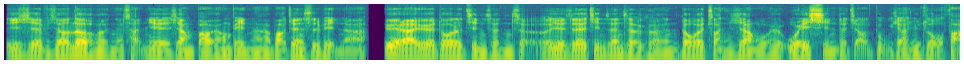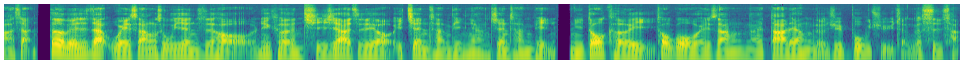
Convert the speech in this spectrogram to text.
一些比较热门的产业，像保养品啊、保健食品啊，越来越多的竞争者，而且这些竞争者可能都会转向为微型的角度下去做发展。特别是在微商出现之后，你可能旗下只有一件产品、两件产品，你都可以透过微商来大量的去布局整个市场。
